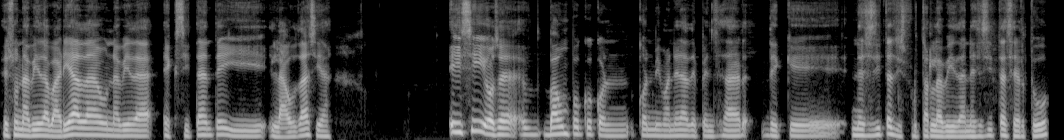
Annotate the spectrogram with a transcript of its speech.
es una vida variada, una vida excitante y la audacia. Y sí, o sea, va un poco con, con mi manera de pensar de que necesitas disfrutar la vida, necesitas ser tú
